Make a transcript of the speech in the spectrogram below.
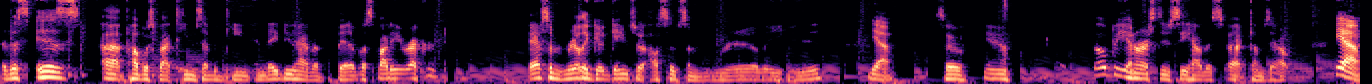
This is uh, published by Team 17, and they do have a bit of a spotty record. They have some really good games, but also some really. eh. Yeah. So, yeah. It'll be interesting to see how this uh, comes out. Yeah.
